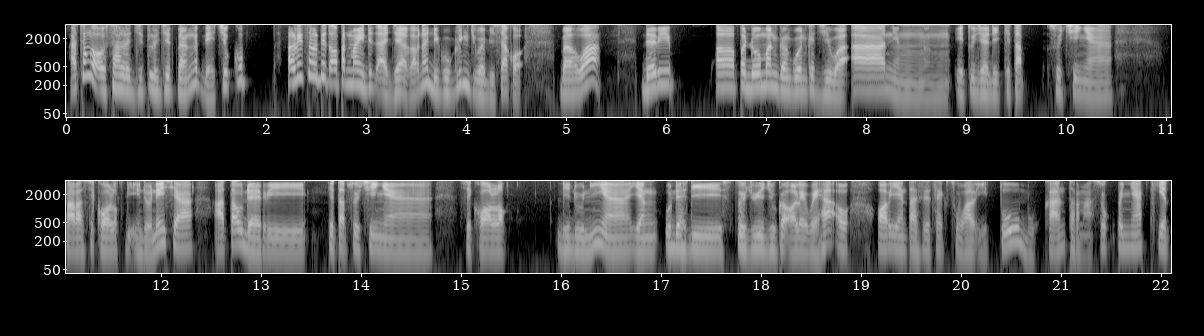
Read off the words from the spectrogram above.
atau nggak usah legit-legit banget deh, cukup a little bit open-minded aja karena di googling juga bisa kok bahwa dari uh, pedoman gangguan kejiwaan yang itu jadi kitab sucinya para psikolog di Indonesia atau dari kitab sucinya psikolog di dunia yang udah disetujui juga oleh WHO, orientasi seksual itu bukan termasuk penyakit.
